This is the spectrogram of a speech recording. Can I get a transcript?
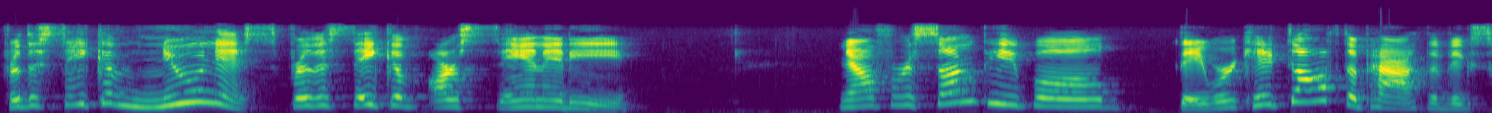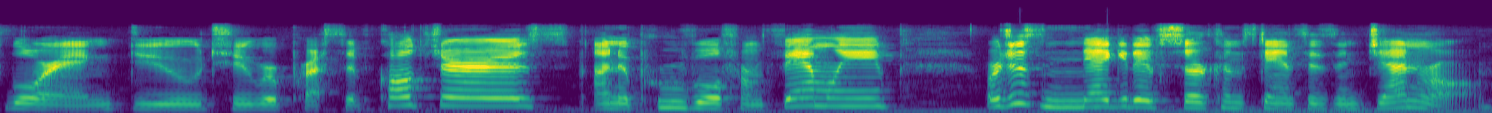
for the sake of newness, for the sake of our sanity. Now, for some people, they were kicked off the path of exploring due to repressive cultures, unapproval from family, or just negative circumstances in general.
